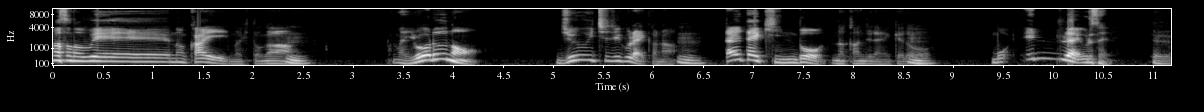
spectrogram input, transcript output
まあその上の階の人が、うん。まあ、夜の11時ぐらいかな、うん。大体勤労な感じなんやけど、うん。もうえらいうるさいね。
